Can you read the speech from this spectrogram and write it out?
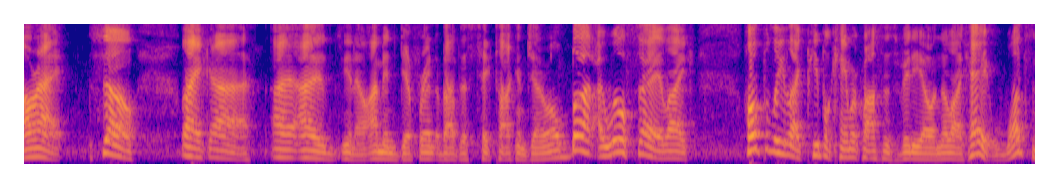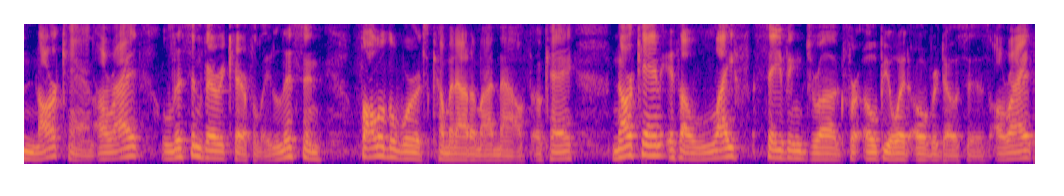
All right, so like, uh, I, I, you know, I'm indifferent about this TikTok in general, but I will say like, hopefully like people came across this video and they're like, hey, what's Narcan, all right? Listen very carefully. Listen, follow the words coming out of my mouth, okay? Narcan is a life-saving drug for opioid overdoses, all right?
